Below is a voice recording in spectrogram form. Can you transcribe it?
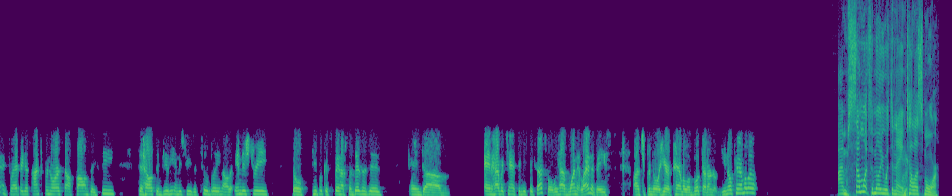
sense, right? Because entrepreneurs solve problems they see. The health and beauty industry is a $2 billion industry. So people could spin up some businesses and, um, and have a chance to be successful. We have one Atlanta-based entrepreneur here, Pamela Book. I don't know. Do you know Pamela? I'm somewhat familiar with the name. Tell us more.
